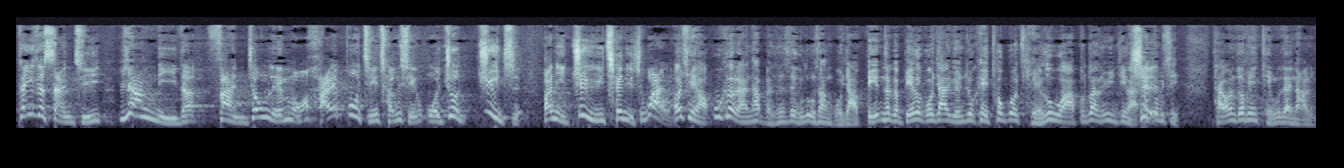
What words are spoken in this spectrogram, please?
他一个闪击，让你的反中联盟还不及成型，我就拒止把你拒于千里之外了。而且啊，乌克兰它本身是一个陆上国家，别那个别的国家援助可以透过铁路啊不断的运进来。是，哎，对不起，台湾周边铁路在哪里？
